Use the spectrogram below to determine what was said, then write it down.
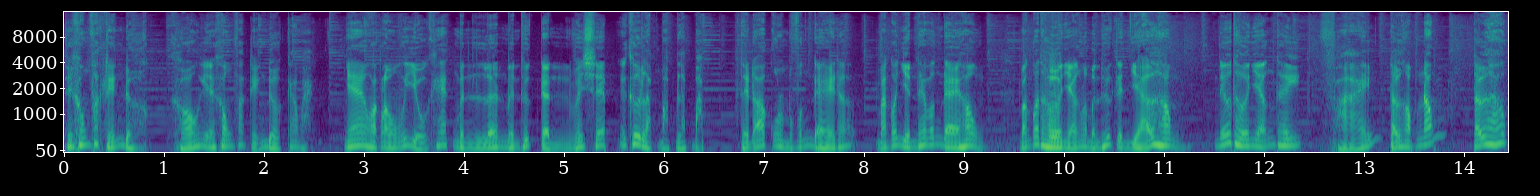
thì không phát triển được. Khổ vậy không phát triển được các bạn nha, hoặc là một ví dụ khác, mình lên mình thuyết trình với sếp cứ lập bập lập bập. Thì đó cũng là một vấn đề đó. Bạn có nhìn thấy vấn đề không? Bạn có thừa nhận là mình thuyết trình dở không? Nếu thừa nhận thì phải tự học nóng, tự học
